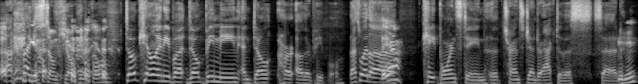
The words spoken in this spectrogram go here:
I'm like, Just don't kill people. don't kill anybody, don't be mean, and don't hurt other people. That's what uh, Yeah. Kate Bornstein, the transgender activist, said. Mm-hmm.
